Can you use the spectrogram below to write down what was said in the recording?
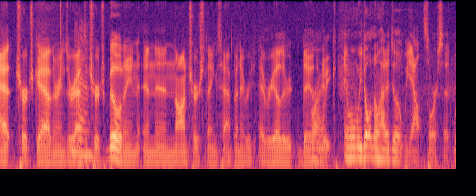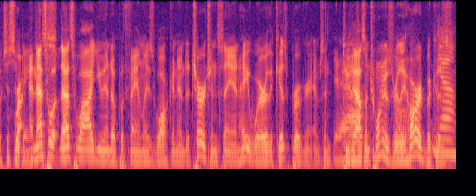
at church gatherings or at the church building, and then non-church things happen every every other day of the week. And when we don't know how to do it, we outsource it, which is so Right, and that's what that's why you end up with families walking into church and saying, "Hey, where are the kids programs?" And Yeah. 2020 was really hard because Yeah,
